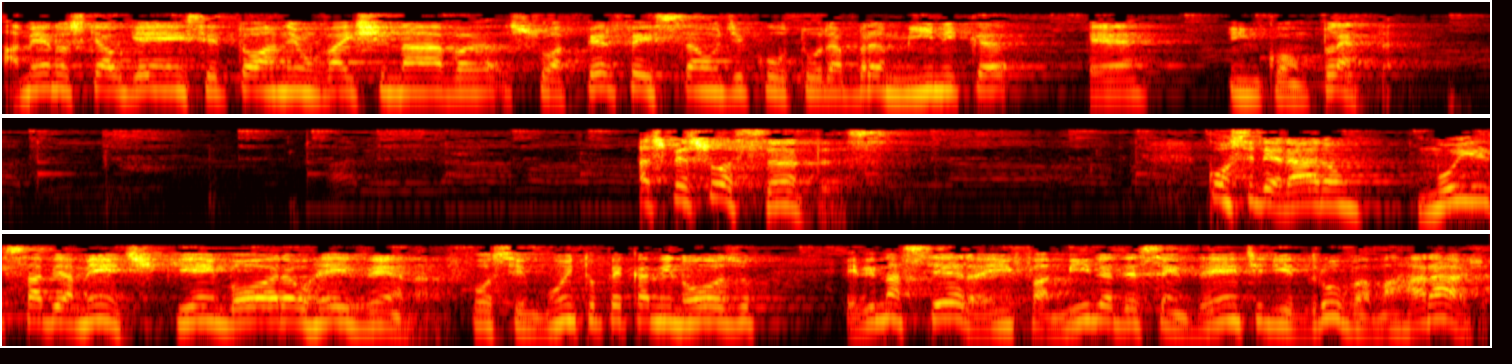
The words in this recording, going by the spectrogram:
A menos que alguém se torne um Vaishnava, sua perfeição de cultura bramínica é incompleta. As pessoas santas consideraram muito sabiamente que, embora o rei Vena fosse muito pecaminoso, ele nascera em família descendente de Dhruva Maharaja.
